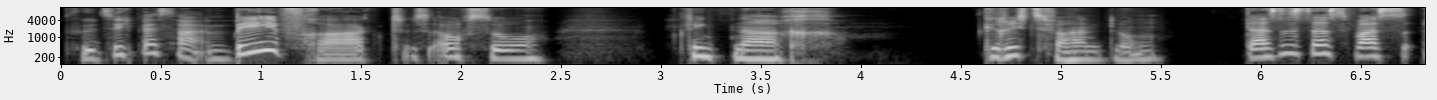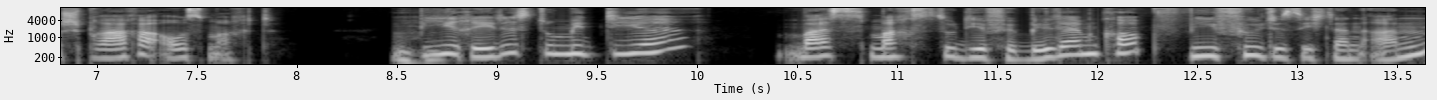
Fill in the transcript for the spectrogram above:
Fühlt sich besser an. Befragt ist auch so. Klingt nach Gerichtsverhandlungen. Das ist das, was Sprache ausmacht. Mhm. Wie redest du mit dir? Was machst du dir für Bilder im Kopf? Wie fühlt es sich dann an?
